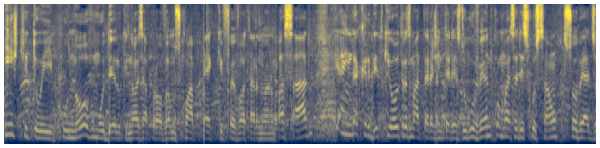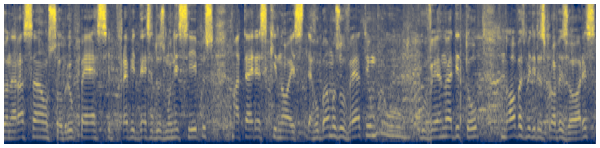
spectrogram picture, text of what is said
instituir o novo modelo que nós aprovamos com a PEC que foi votada no ano passado. E ainda acredito que outras matérias de interesse do governo, como essa discussão sobre a desoneração, sobre o PES, previdência dos municípios, matérias que nós derrubamos o veto e o, governo editou novas medidas provisórias,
